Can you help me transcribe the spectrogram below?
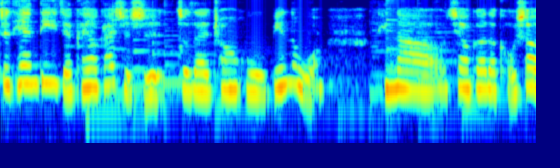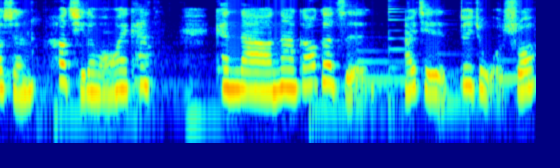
这天第一节课要开始时，坐在窗户边的我，听到校歌的口哨声，好奇的往外看，看到那高个子，而且对着我说：“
